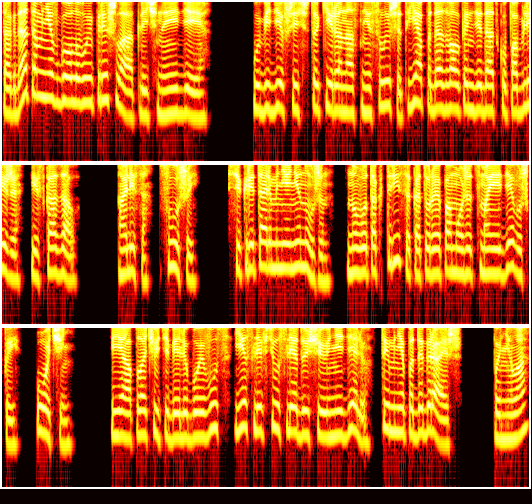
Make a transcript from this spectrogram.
Тогда-то мне в голову и пришла отличная идея. Убедившись, что Кира нас не слышит, я подозвал кандидатку поближе и сказал, «Алиса, слушай, Секретарь мне не нужен, но вот актриса, которая поможет с моей девушкой, очень. Я оплачу тебе любой вуз, если всю следующую неделю ты мне подыграешь. Поняла?»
